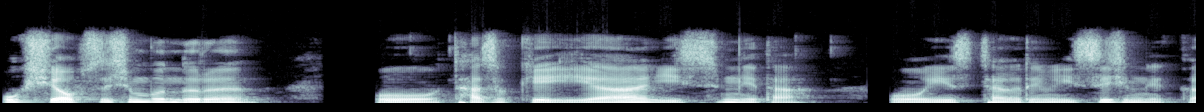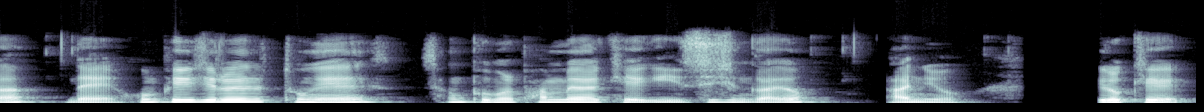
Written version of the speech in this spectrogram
혹시 없으신 분들은 뭐 다섯 개 이하 있습니다. 뭐 인스타그램이 있으십니까? 네, 홈페이지를 통해 상품을 판매할 계획이 있으신가요? 아니요. 이렇게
